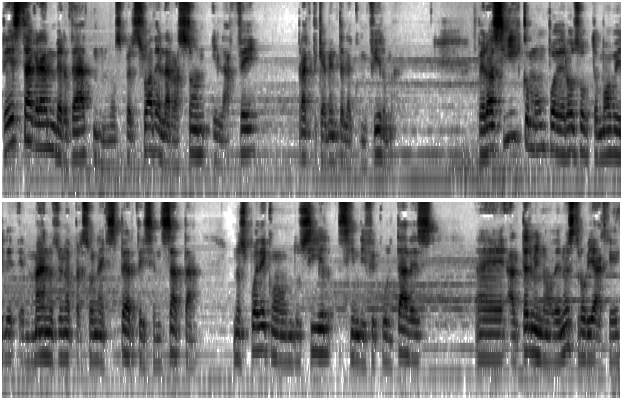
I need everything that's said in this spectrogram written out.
De esta gran verdad nos persuade la razón y la fe prácticamente la confirma. Pero así como un poderoso automóvil en manos de una persona experta y sensata nos puede conducir sin dificultades eh, al término de nuestro viaje,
